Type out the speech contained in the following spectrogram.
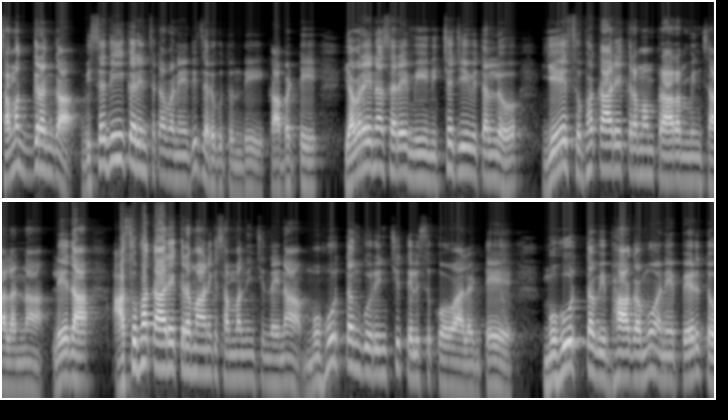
సమగ్రంగా విశదీకరించటం అనేది జరుగుతుంది. కాబట్టి ఎవరైనా సరే మీ నిత్య జీవితంలో ఏ శుభ కార్యక్రమం ప్రారంభించాలన్నా లేదా అశుభ కార్యక్రమానికి సంబంధించిందైనా ముహూర్తం గురించి తెలుసుకోవాలంటే ముహూర్త విభాగము అనే పేరుతో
